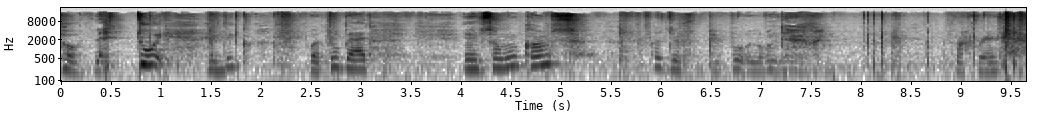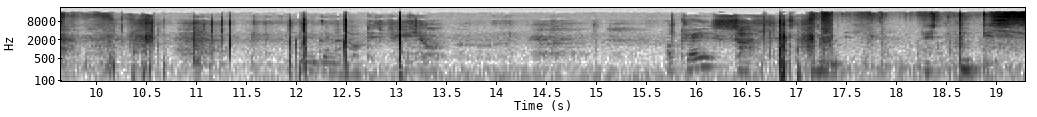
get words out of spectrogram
So let's do it. If they, co- well, too bad. If someone comes, cause there's people along there, like my friends. They're gonna know this video. Okay, so let's do it. Let's do this.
